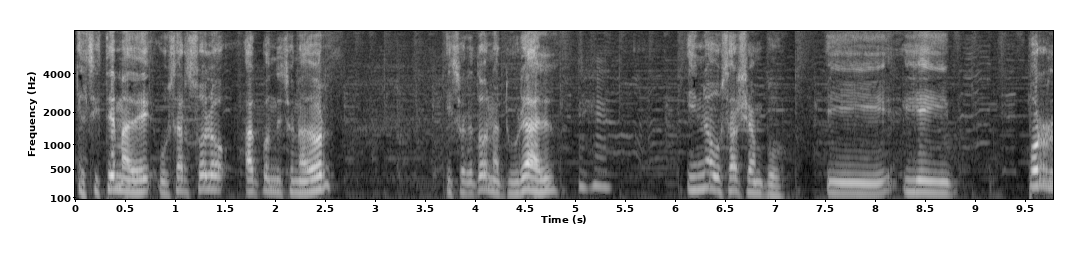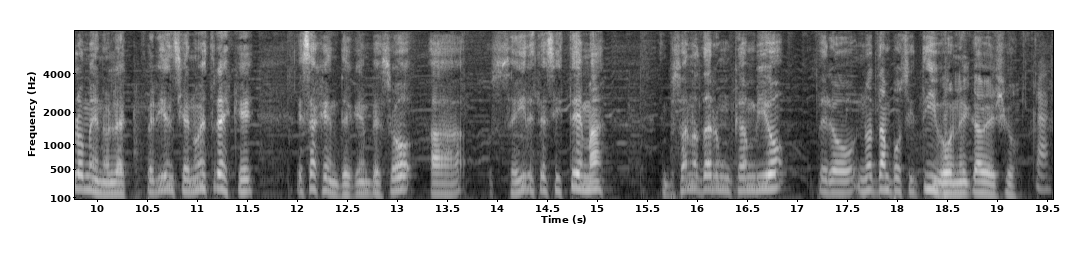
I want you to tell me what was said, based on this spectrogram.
el sistema de usar solo acondicionador y sobre todo natural y no usar shampoo. Y, y- y por lo menos la experiencia nuestra es que esa gente que empezó a seguir este sistema empezó a notar un cambio, pero no tan positivo en el cabello. Claro.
